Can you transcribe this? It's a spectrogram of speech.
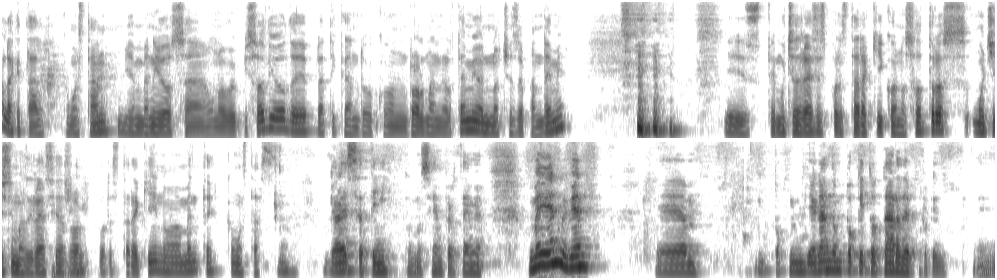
Hola, ¿qué tal? ¿Cómo están? Bienvenidos a un nuevo episodio de Platicando con Rollman Artemio en Noches de Pandemia. este, muchas gracias por estar aquí con nosotros. Muchísimas gracias, Rol, por estar aquí nuevamente. ¿Cómo estás? Gracias a ti, como siempre, Artemio. Muy bien, muy bien. Eh, llegando un poquito tarde porque eh,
